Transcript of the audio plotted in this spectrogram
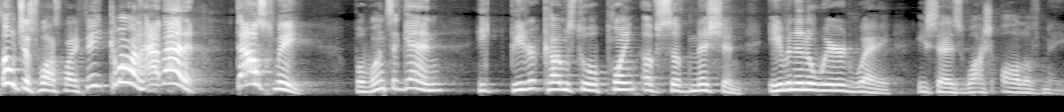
Don't just wash my feet. Come on, have at it. Douse me. But once again, he, Peter comes to a point of submission, even in a weird way. He says, Wash all of me.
